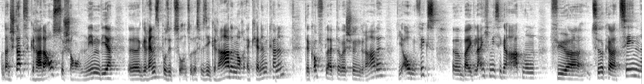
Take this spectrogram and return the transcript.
und anstatt geradeaus zu schauen, nehmen wir äh, Grenzpositionen, sodass wir sie gerade noch erkennen können. Der Kopf bleibt dabei schön gerade, die Augen fix. Äh, bei gleichmäßiger Atmung für circa 10 äh,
